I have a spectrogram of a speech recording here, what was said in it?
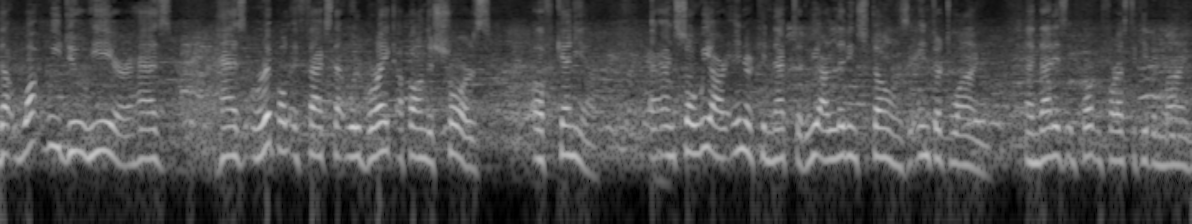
that what we do here has has ripple effects that will break upon the shores of Kenya. And so we are interconnected, we are living stones, intertwined, and that is important for us to keep in mind.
